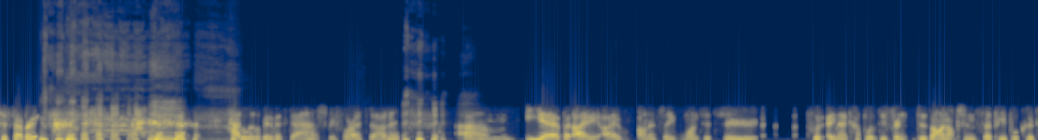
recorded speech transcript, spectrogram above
to fabric. Had a little bit of a stash before I started. Um, yeah, but I, I honestly wanted to put in a couple of different design options so people could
